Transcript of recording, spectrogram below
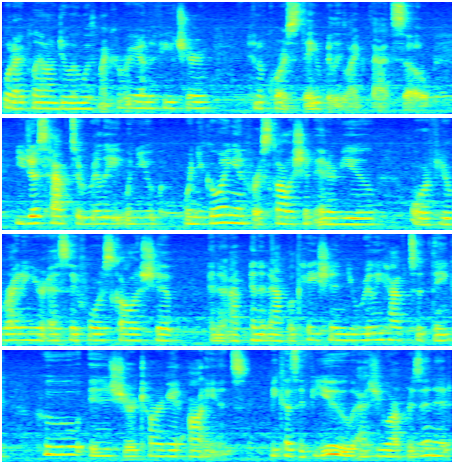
what I plan on doing with my career in the future. And of course, they really liked that. So you just have to really, when, you, when you're going in for a scholarship interview or if you're writing your essay for a scholarship in an, in an application, you really have to think who is your target audience? Because if you as you are presented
